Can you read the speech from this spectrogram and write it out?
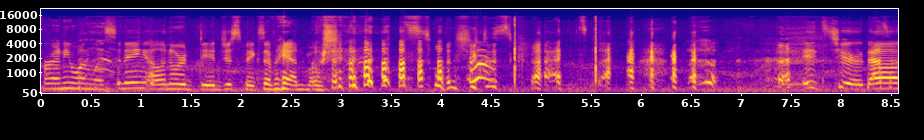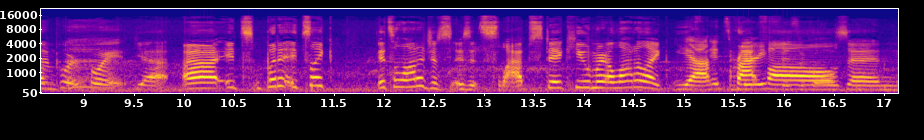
For anyone listening, Eleanor did just make some hand motions when she described that. it's true. That's Um, an important point. Yeah. Uh, it's but it's like it's a lot of just is it slapstick humor? A lot of like Yeah. It's very pratfalls and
